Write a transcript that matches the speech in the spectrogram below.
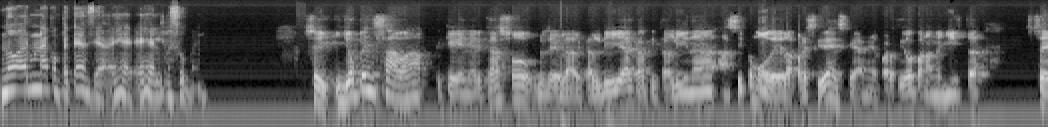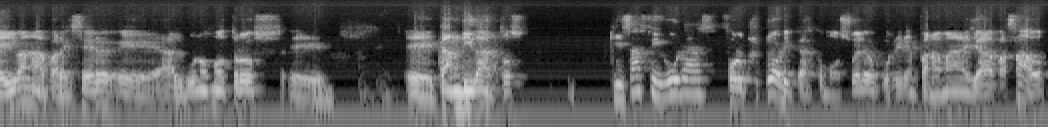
no haber una competencia, es, el resumen. Sí, yo pensaba que en el caso de la alcaldía capitalina, así como de la presidencia en el Partido Panameñista, se iban a aparecer eh, algunos otros eh, eh, candidatos, quizás figuras folclóricas, como suele ocurrir en Panamá, ya ha pasado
